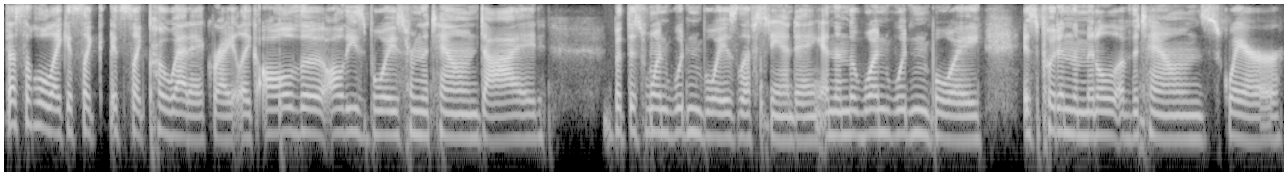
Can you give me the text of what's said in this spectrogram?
that's the whole like it's like it's like poetic right? Like all the all these boys from the town died but this one wooden boy is left standing and then the one wooden boy is put in the middle of the town square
